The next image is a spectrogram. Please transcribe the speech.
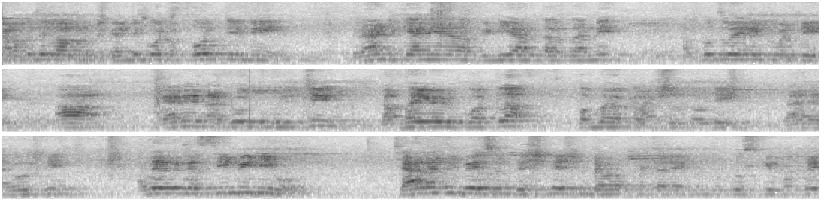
కడప జిల్లాలో ఉండే గడ్డికోట ఫోర్టీని గ్రాండ్ క్యానియన్ ఆఫ్ ఇండియా అంటారు దాన్ని. అద్భుతమైనటువంటి ఆ క్యానియన్ అభివృద్ధి గురించి డెబ్బై ఏడు కోట్ల తొంభై ఒక్క లక్షలతోటి దాని అభివృద్ధి. అదేవిధంగా CBDO challenge based destination development అనేటువంటి ఇంకో స్కీమ్ ఉంది.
